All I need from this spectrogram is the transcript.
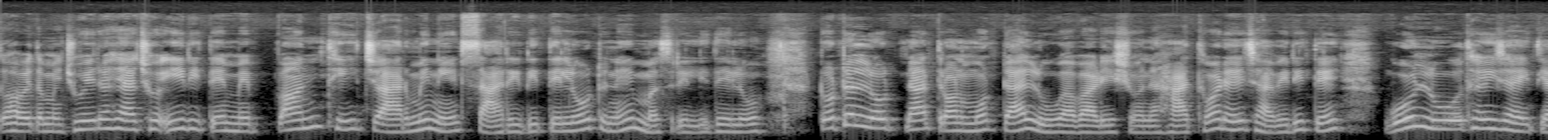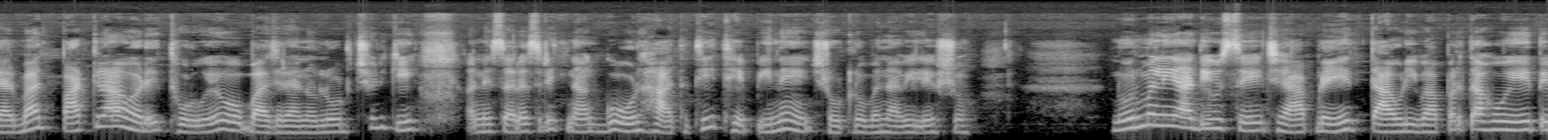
તો હવે તમે જોઈ રહ્યા છો એ રીતે મેં પાંચથી ચાર મિનિટ સારી રીતે લોટને મસરી લીધેલો. ટોટલ લોટના ત્રણ મોટા લુવા વાળીશું અને હાથ વડે જ આવી રીતે ગોળ લુવો થઈ જાય ત્યારબાદ પાટલા વડે થોડો એવો બાજરાનો લોટ છીડકી અને સરસ રીતના ગોળ હાથથી થેપીને જ રોટલો બનાવી લેશું. નોર્મલી આ દિવસે જે આપણે તાવડી વાપરતા હોઈએ તે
